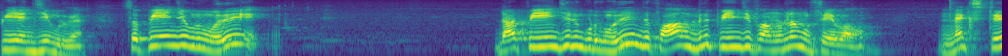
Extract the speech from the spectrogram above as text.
பிஎன்ஜி கொடுக்குறேன். ஸோ பிஎன்ஜி கொடுக்கும்போது டாட் பிஎன்ஜின்னு கொடுக்கும்போது இந்த ஃபார்ம் வந்து பிஎன்ஜி ஃபார்மெட்டில் நமக்கு சேவ் ஆகும். நெக்ஸ்ட்டு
